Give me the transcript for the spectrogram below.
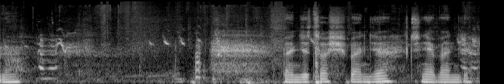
No. Będzie coś? Będzie? Czy nie będzie?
